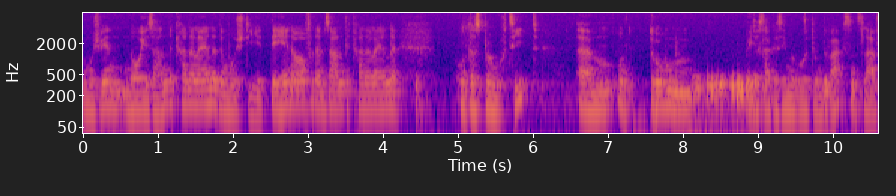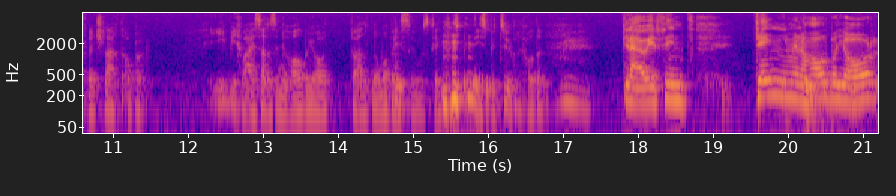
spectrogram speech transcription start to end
Du musst wie einen neuen Sender kennenlernen, du musst die DNA von dem Sender kennenlernen und das braucht Zeit. Ähm, und darum würde ich sagen, sind wir gut unterwegs und es läuft nicht schlecht, aber ich, ich weiß auch, dass in einem halben Jahr die Welt noch mal besser aussieht diesbezüglich, oder? Genau, ihr seid dann in einem halben Jahr,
